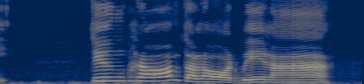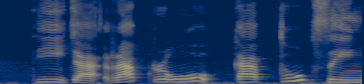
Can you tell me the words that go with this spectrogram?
จึงพร้อมตลอดเวลา ที่จะรับรู้กับทุกสิ่ง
